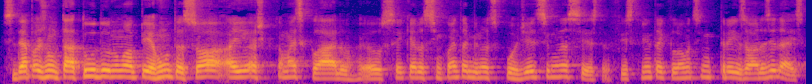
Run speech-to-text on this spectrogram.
Se der para juntar tudo numa pergunta só, aí eu acho que fica mais claro. Eu sei que era 50 minutos por dia de segunda a sexta. Fiz 30 km em 3 horas e 10.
